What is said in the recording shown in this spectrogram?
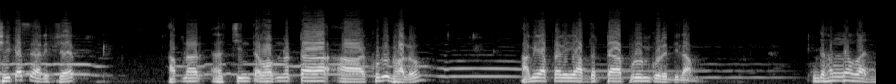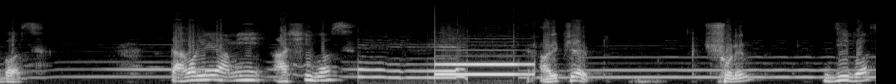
ঠিক আছে আরিফ সাহেব। আপনার চিন্তা ভাবনাটা খুবই ভালো। আমি আপনার এই আবদারটা পূরণ করে দিলাম। ধন্যবাদ বস। তাহলে আমি আসি বস। আরিফ সাহেব শোনেন। জি বস।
